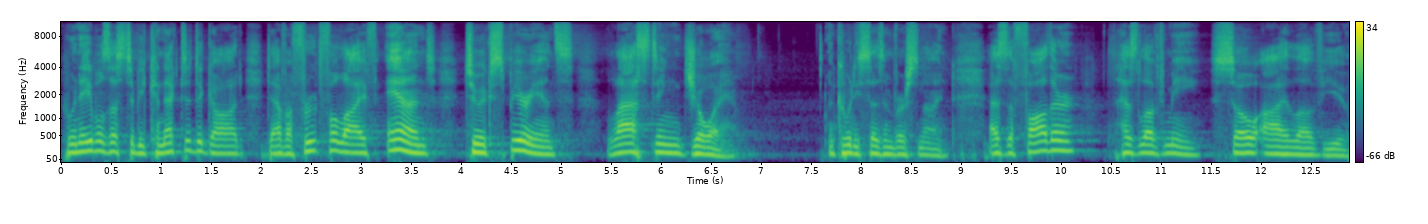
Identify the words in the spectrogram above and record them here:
who enables us to be connected to God, to have a fruitful life, and to experience lasting joy. Look what he says in verse 9. As the Father has loved me, so I love you.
